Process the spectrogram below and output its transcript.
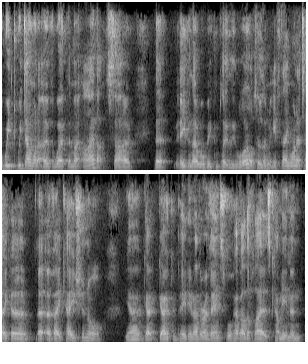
we, we don't want to overwork them either so that even though we'll be completely loyal to them if they want to take a, a, vacation or you know, go, go compete in other events. We'll have other players come in and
